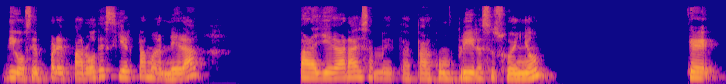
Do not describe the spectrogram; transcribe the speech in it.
digo, se preparó de cierta manera para llegar a esa meta, para cumplir ese sueño, que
